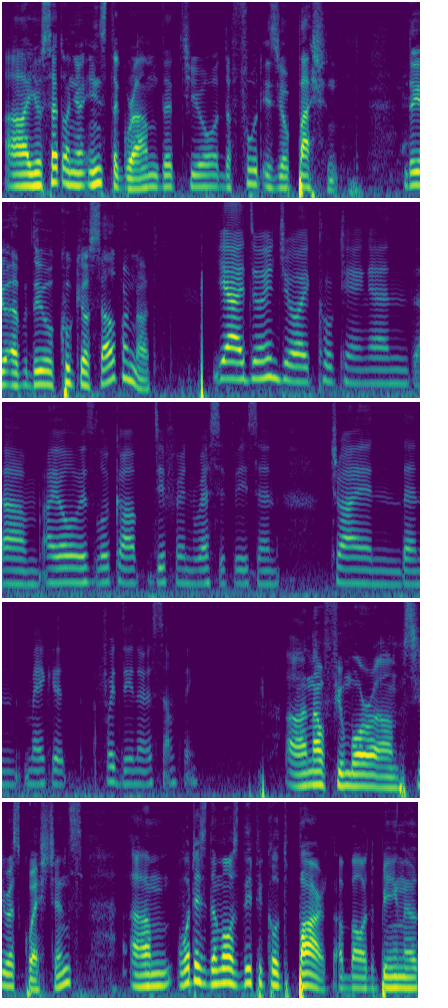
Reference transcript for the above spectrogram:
Uh, you said on your Instagram that your the food is your passion. Do you ever do you cook yourself or not? Yeah, I do enjoy cooking, and um, I always look up different recipes and try and then make it for dinner or something. Uh, now a few more um, serious questions. Um, what is the most difficult part about being a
